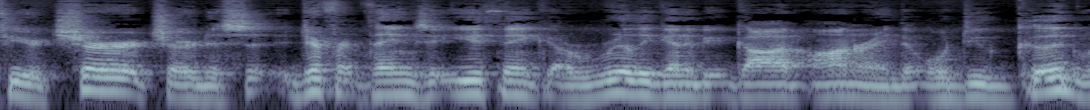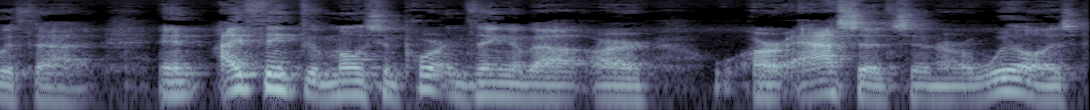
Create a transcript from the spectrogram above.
to your church or different things that you think are really going to be God honoring that will do good with that. And I think the most important thing about our our assets and our will is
